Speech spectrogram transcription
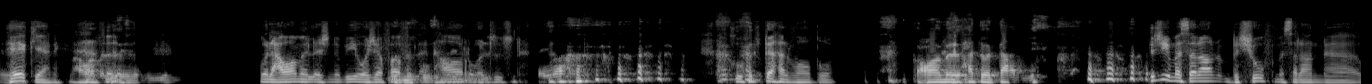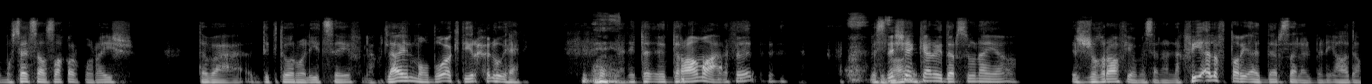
إيه. هيك يعني. والعوامل الأجنبية وجفاف الأنهار وال... أيوه. وانتهى الموضوع. عوامل يعني الحتى والتعديه تجي مثلا بتشوف مثلا مسلسل صقر قريش تبع الدكتور وليد سيف لك تلاقي الموضوع كتير حلو يعني. يعني د- دراما عرفت؟ بس ليش هيك كانوا يدرسونا إياه؟ الجغرافيا مثلا. لك في ألف طريقة درسها للبني آدم.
